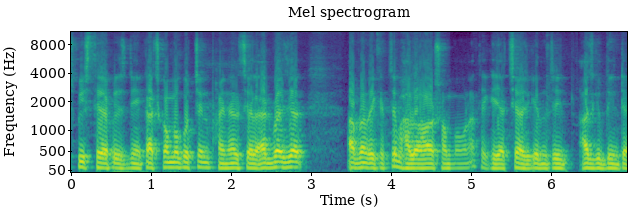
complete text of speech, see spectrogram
স্পিচ থেরাপিস্ট নিয়ে কাজকর্ম করছেন ফাইন্যান্সিয়াল অ্যাডভাইজার আপনাদের ক্ষেত্রে ভালো হওয়ার সম্ভাবনা থেকে যাচ্ছে আজকের আজকের দিনটা।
